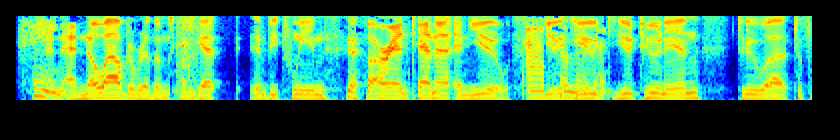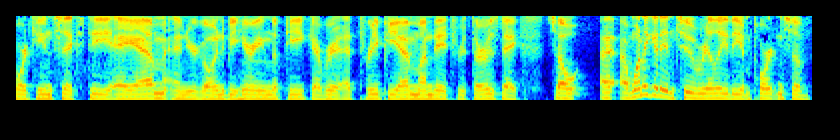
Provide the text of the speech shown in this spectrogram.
thing. And, and, no algorithms can get in between our antenna and you. Absolutely. You, you, you tune in to uh, to 1460 a.m. and you're going to be hearing the peak every at 3 p.m. Monday through Thursday. So I, I want to get into really the importance of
